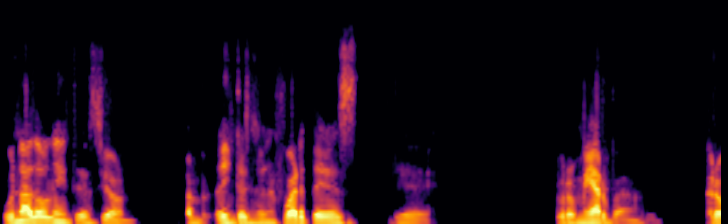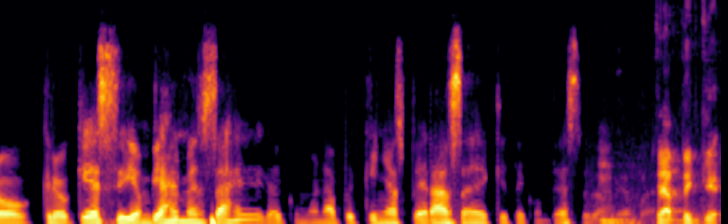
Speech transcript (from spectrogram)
una doble intención. La, la intención fuerte es de bromear, ¿va? Pero creo que si envías el mensaje, hay como una pequeña esperanza de que te conteste también. ¿va? Fíjate que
